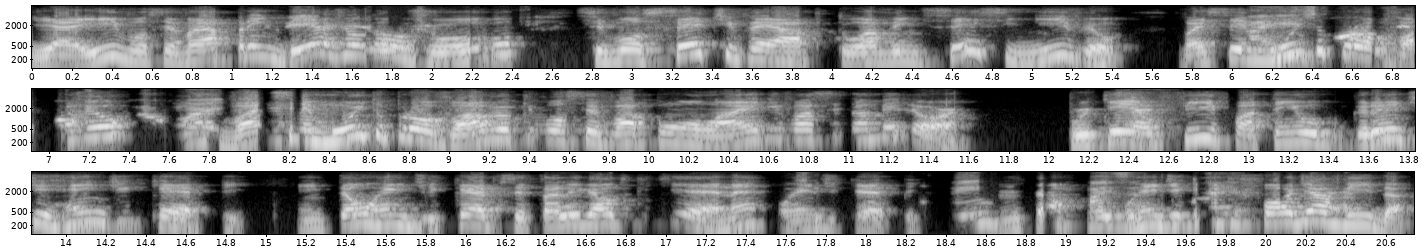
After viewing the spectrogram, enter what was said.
E aí você vai aprender a jogar o jogo. Se você tiver apto a vencer esse nível, vai ser aí muito provável, vai ser muito provável que você vá para o online e vá se dar melhor. Porque é. o FIFA tem o grande handicap. Então, o handicap, você tá ligado do que, que é, né? O handicap. Sim, então, mas... o handicap fode a vida.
